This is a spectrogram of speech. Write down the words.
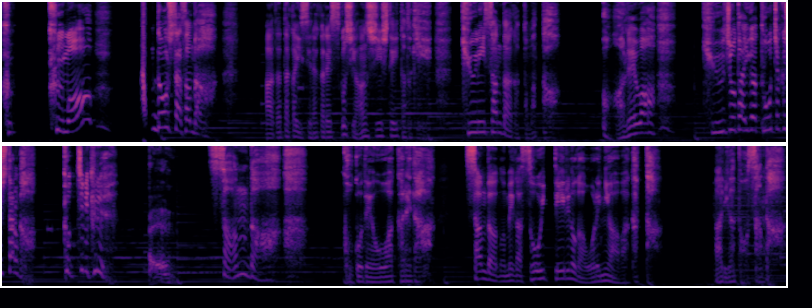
く熊？どうしたサンダー？温かい背中で少し安心していた時急にサンダーが止まった。あれは救助隊が到着したのか？こっちに来る。サンダー。ここでお別れだサンダーの目がそう言っているのが俺には分かった。ありがとうサンダー。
